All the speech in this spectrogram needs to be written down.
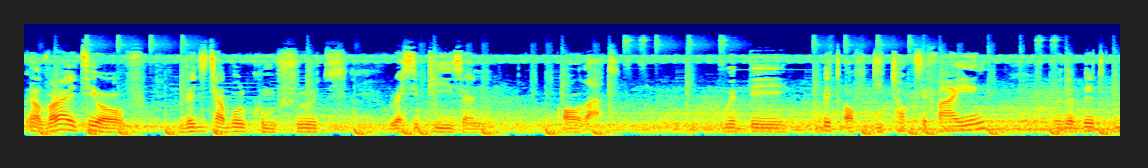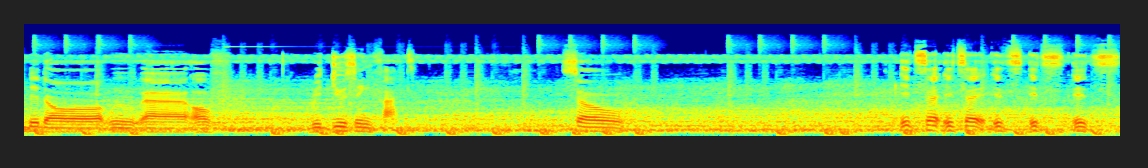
you know, variety of vegetable cum fruit recipes and all that with the bit of detoxifying with a bit bit of, uh, of reducing fat. So it's a, it's a it's it's it's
